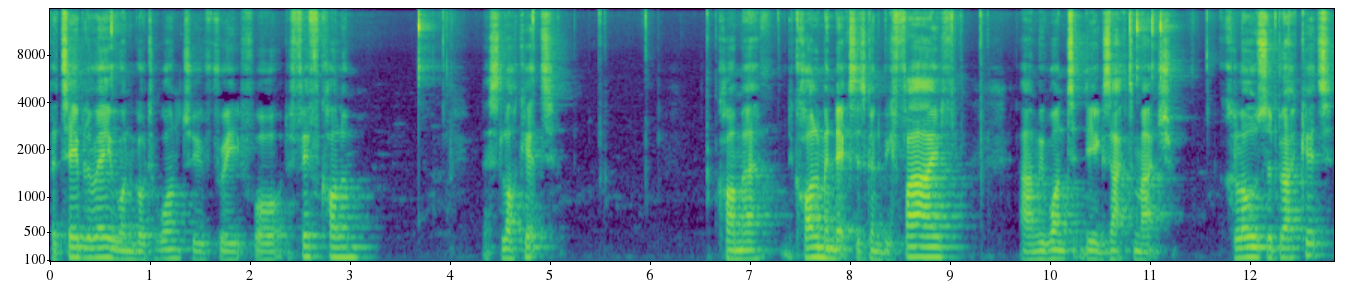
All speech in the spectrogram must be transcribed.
The table array, we want to go to one, two, three, four, the fifth column. Let's lock it, comma. The column index is going to be five, and we want the exact match close the bracket,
